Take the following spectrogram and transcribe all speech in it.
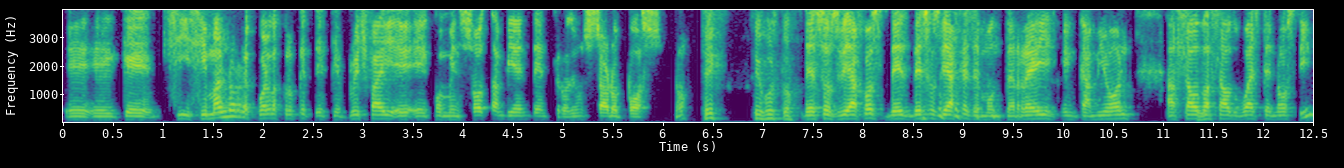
eh, eh, que si, si mal no recuerdo, creo que, que BridgeFi eh, comenzó también dentro de un startup boss, ¿no? Sí, Sí, justo. De esos viajes, de, esos viajes de Monterrey en camión a South by Southwest en Austin.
